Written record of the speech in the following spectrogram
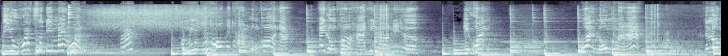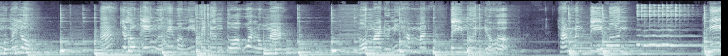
ไปอยู่วัดซะดีไหมอ้วนฮะผมมีจะโทรไปถามหลวงพ่อนะ ให้หลวงพ่อหาที่นอนให้เธอไอ้อ้วนอ้วน ลงมา จะลงหรือไม่ลงฮะจะลงเองหรือให้หมอมีไปดึงตัวอ้วนลงมา ลงมาเดี๋ยวนี้ทำมันตีมึนเดี๋ยวเหอะทำมันตีมึนนี่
